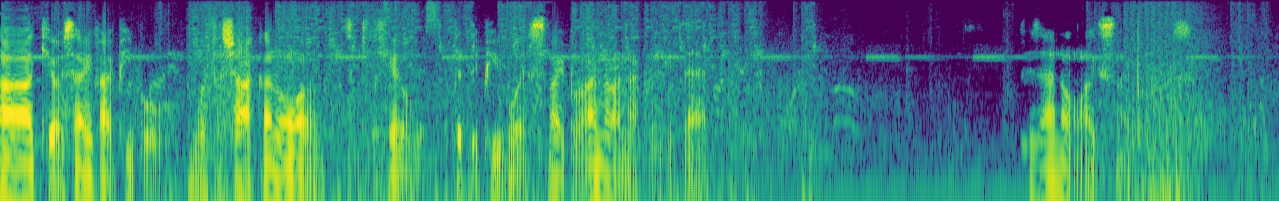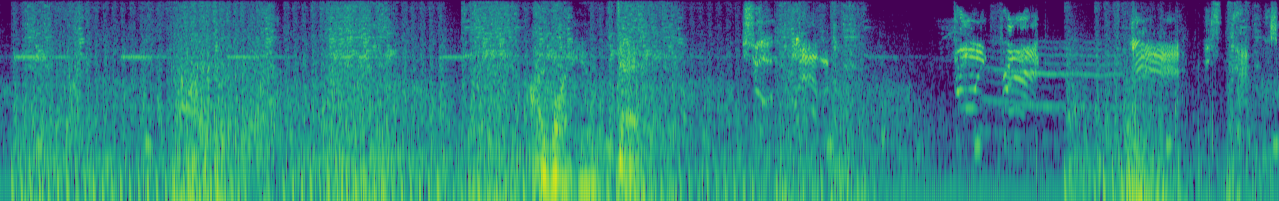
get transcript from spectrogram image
Uh, kill 75 people with a shotgun or kill 50 people with a sniper. I know I'm not gonna get that. Cause I don't like snipers. I want him dead. Sure, whatever. Throwing frag. Yeah, he's dead. Those.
